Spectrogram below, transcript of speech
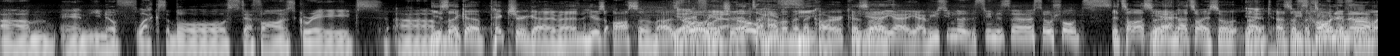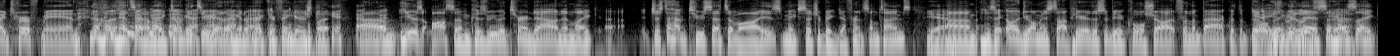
Um, and, you know, flexible. Stefan's great. Um, He's like a picture guy, man. He was awesome. I was Yeah. very Oh, yeah. fortunate Oh, to have him in the he- car because yeah, like, yeah, yeah. Have you seen, the, seen his uh, social? It's, it's awesome, Yeah. and that's why. So Yeah. like as a he's photographer, honing in on my turf, man. no, that's why I'm like, don't get too good. I'm gonna break your fingers. But um, he was awesome because we would turn down and like uh, just to have two sets of eyes makes such a big difference sometimes. Yeah. Um, he's like, oh, do you want me to stop here? This would be a cool shot from the back with the Yeah, building he's really- and this. And I was like.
